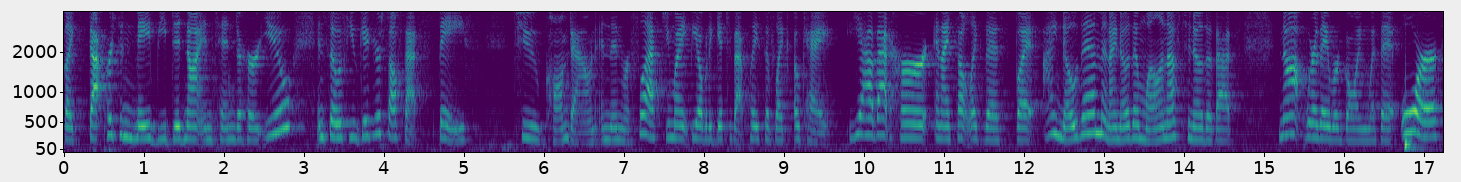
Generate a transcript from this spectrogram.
Like that person maybe did not intend to hurt you. And so if you give yourself that space to calm down and then reflect, you might be able to get to that place of like, okay, yeah, that hurt and I felt like this, but I know them and I know them well enough to know that that's not where they were going with it. Or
